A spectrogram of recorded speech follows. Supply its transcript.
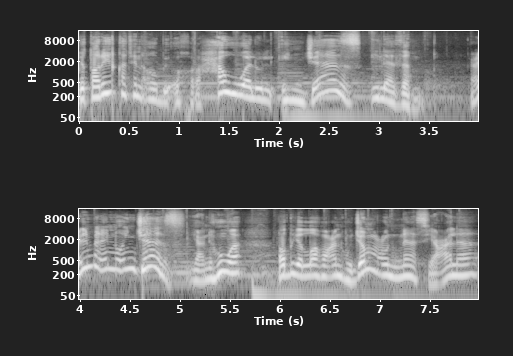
بطريقة أو بأخرى حولوا الإنجاز إلى ذنب. علما أنه إنجاز. يعني هو رضي الله عنه جمع الناس على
